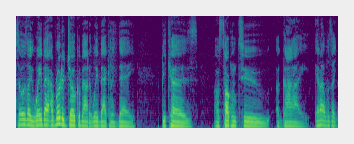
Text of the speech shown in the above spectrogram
so it was like way back. I wrote a joke about it way back in the day because I was talking to a guy and I was like,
